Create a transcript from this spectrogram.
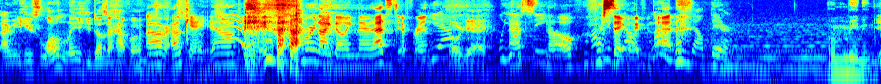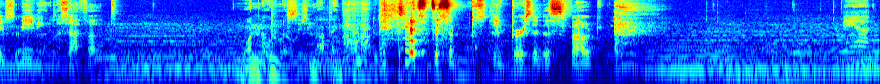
I mean, he's lonely. He doesn't have a. Oh, okay, okay. We're not going there. That's different. Yeah. Okay. Well, you'll That's see. no. We're staying away from that. learn out there. A A meaningless effort. meaningless effort. One who knows nothing can understand. Just dis- burst into smoke. Man,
